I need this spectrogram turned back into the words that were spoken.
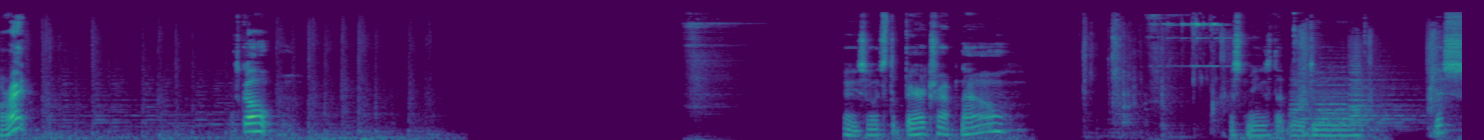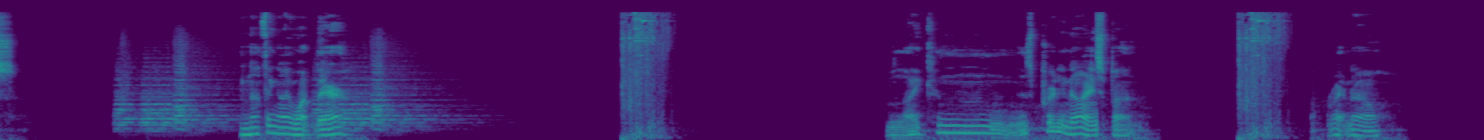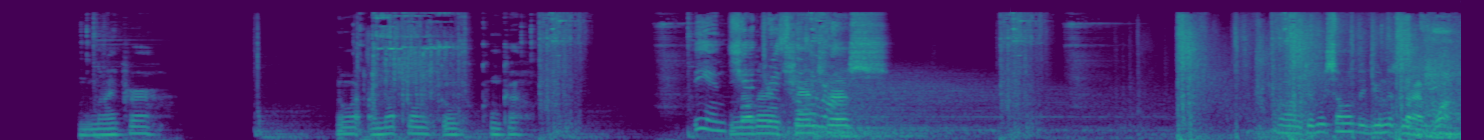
All right. Let's go. Okay, so it's the bear trap now. This means that we'll do this. Nothing I want there. Lycan is pretty nice, but right now. Sniper. You know what? I'm not going to go for Kunkka. The Another enchantress. Come on, give me some of the units that I want.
